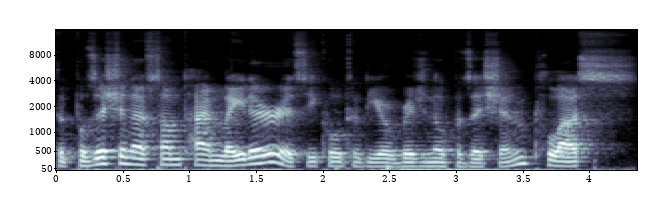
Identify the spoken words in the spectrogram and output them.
The position of some time later is equal to the original position plus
